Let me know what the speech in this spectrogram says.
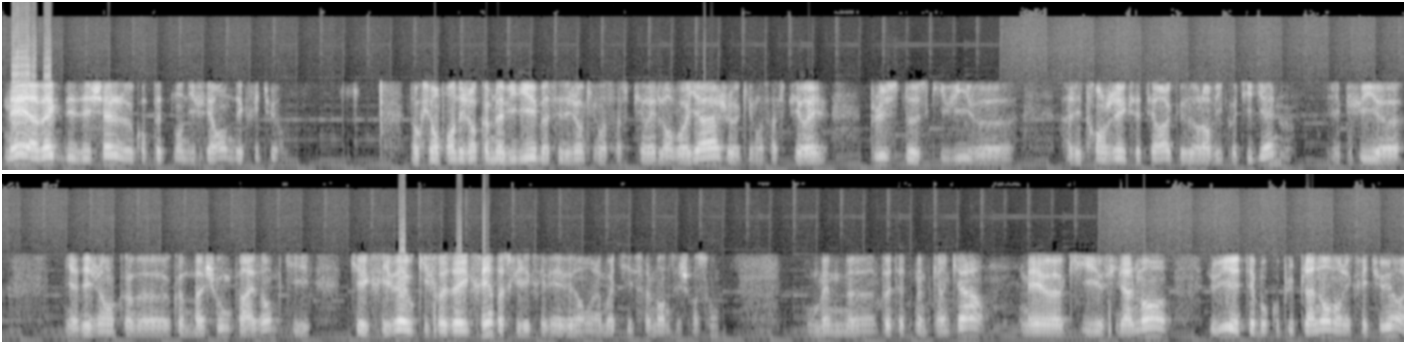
mais avec des échelles complètement différentes d'écriture. Donc si on prend des gens comme Lavillier, bah, c'est des gens qui vont s'inspirer de leur voyage, euh, qui vont s'inspirer plus de ce qu'ils vivent euh, à l'étranger, etc., que dans leur vie quotidienne. Et puis euh, il y a des gens comme comme Bachoum, par exemple, qui qui écrivait ou qui faisait écrire, parce qu'il écrivait évidemment la moitié seulement de ses chansons, ou même peut-être même qu'un quart, mais qui finalement lui était beaucoup plus planant dans l'écriture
